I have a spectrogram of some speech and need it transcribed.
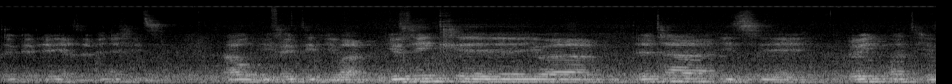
protected areas, the benefits, how effective you. Think uh, your data is uh, doing what you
